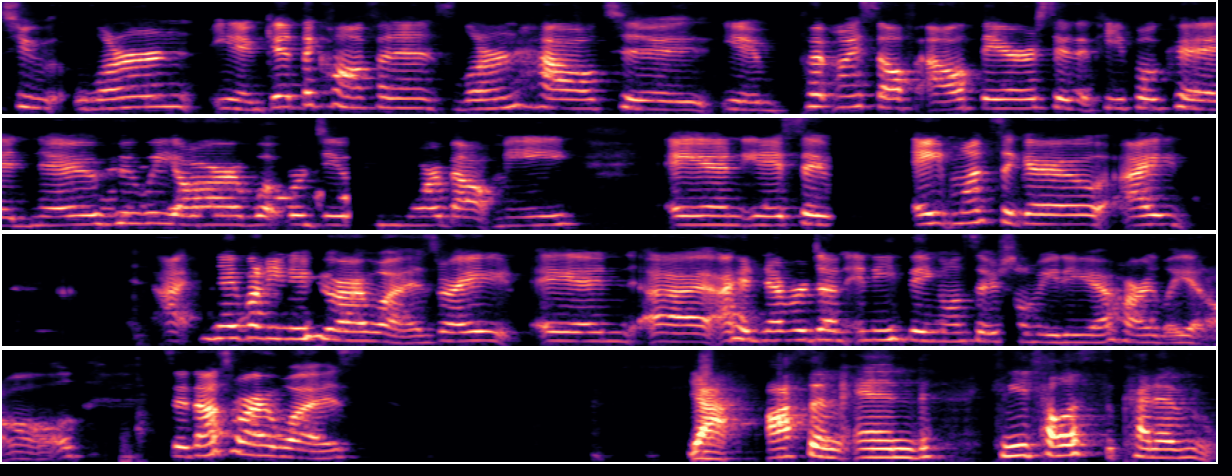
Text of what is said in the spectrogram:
to learn, you know, get the confidence, learn how to, you know, put myself out there so that people could know who we are, what we're doing, more about me. And, you know, so eight months ago, I, I nobody knew who I was, right? And uh, I had never done anything on social media, hardly at all. So that's where I was. Yeah, awesome. And can you tell us kind of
